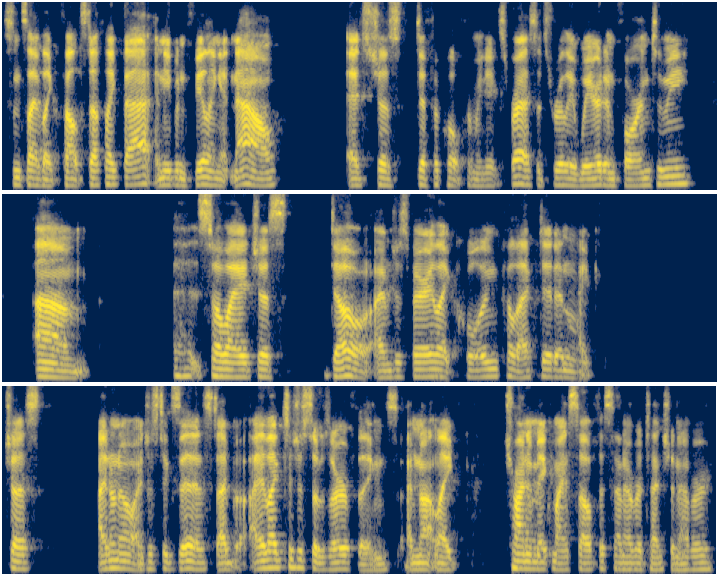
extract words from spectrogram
since I've like felt stuff like that, and even feeling it now it's just difficult for me to express. It's really weird and foreign to me. Um, so I just don't. I'm just very like cool and collected and like just I don't know. I just exist. I I like to just observe things. I'm not like trying to make myself the center of attention ever.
